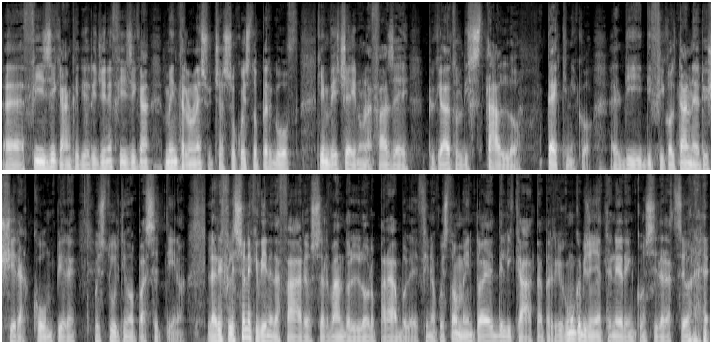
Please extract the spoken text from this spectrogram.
eh, fisiche, anche di origine fisica, mentre non è successo questo per Gauff che invece è in una fase più che altro di stato stallo tecnico, eh, di difficoltà nel riuscire a compiere quest'ultimo passettino. La riflessione che viene da fare osservando le loro parabole fino a questo momento è delicata perché comunque bisogna tenere in considerazione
